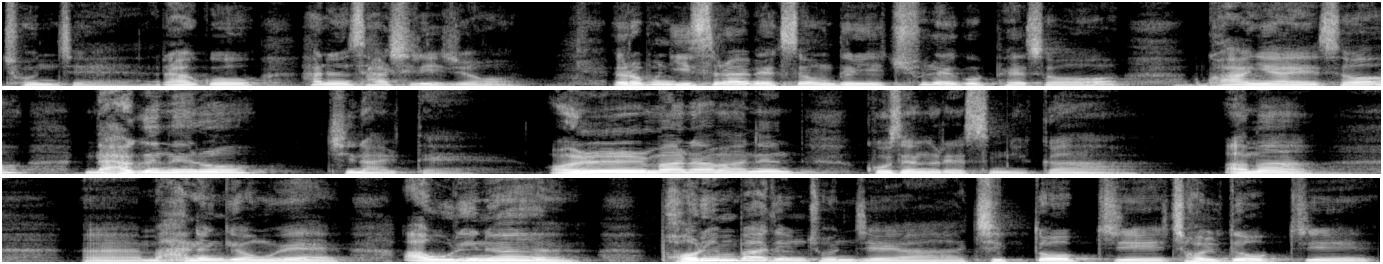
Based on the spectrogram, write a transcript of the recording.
존재라고 하는 사실이죠. 여러분 이스라엘 백성들이 출애굽해서 광야에서 나그네로 지날 때 얼마나 많은 고생을 했습니까? 아마 아, 많은 경우에 아 우리는 버림받은 존재야 집도 없지 절도 없지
